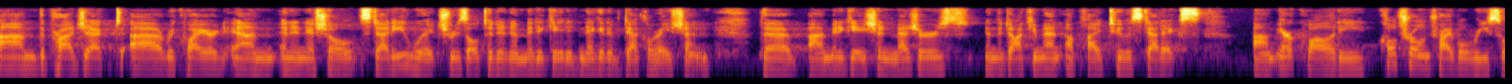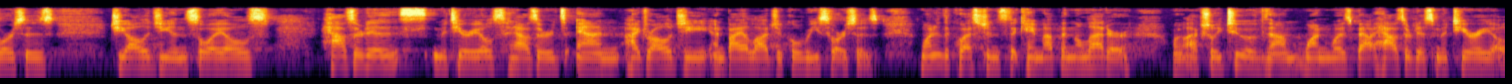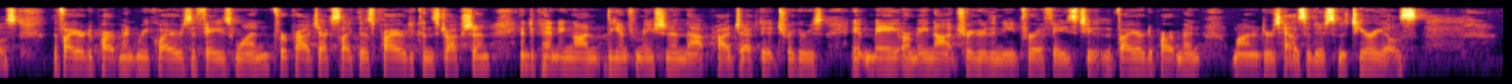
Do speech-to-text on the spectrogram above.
Um, The project uh, required um, an initial study, which resulted in a mitigated negative declaration. The uh, mitigation measures in the document apply to aesthetics, um, air quality, cultural and tribal resources, geology and soils, hazardous materials, hazards, and hydrology and biological resources. One of the questions that came up in the letter, well, actually two of them, one was about hazardous materials. The fire department requires a phase one for projects like this prior to construction, and depending on the information in that project, it triggers, it may or may not trigger the need for a phase two. The fire department monitors hazardous materials.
